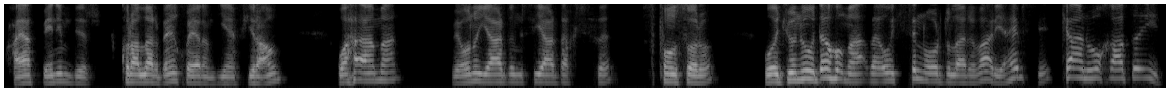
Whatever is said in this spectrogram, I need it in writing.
hayat benimdir, kurallar ben koyarım diyen firavun ve Haman ve onun yardımcısı, yardakçısı, sponsoru ve cunudahuma ve o ikisinin orduları var ya hepsi kanu hatıin.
